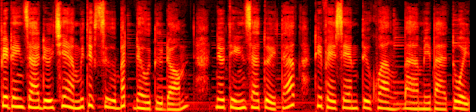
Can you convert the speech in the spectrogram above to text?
Việc đánh giá đứa trẻ mới thực sự bắt đầu từ đó. Nếu tính ra tuổi tác thì phải xem từ khoảng 33 tuổi.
